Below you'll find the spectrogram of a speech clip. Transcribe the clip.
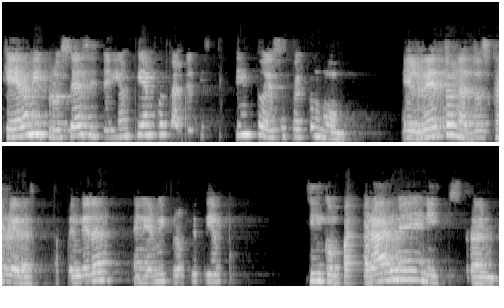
que era mi proceso y tenía un tiempo tal vez distinto, eso fue como el reto en las dos carreras, aprender a tener mi propio tiempo sin compararme ni frustrarme.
